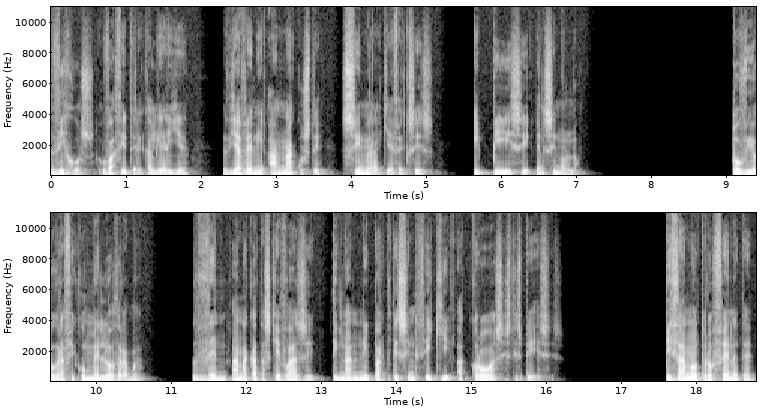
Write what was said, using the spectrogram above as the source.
Δίχως βαθύτερη καλλιέργεια, διαβαίνει ανάκουστη σήμερα και εφ' εξής, η ποίηση εν σύνολο. Το βιογραφικό μελόδραμα δεν ανακατασκευάζει την ανύπαρκτη συνθήκη ακρόασης της ποίησης. Πιθανότερο φαίνεται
